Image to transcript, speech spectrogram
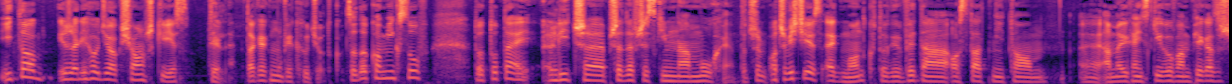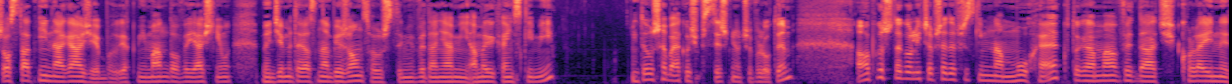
I to, jeżeli chodzi o książki, jest tyle. Tak jak mówię króciutko. Co do komiksów, to tutaj liczę przede wszystkim na Muchę. To czy, oczywiście jest Egmont, który wyda ostatni tom e, amerykańskiego wampira, zresztą ostatni na razie, bo jak mi Mando wyjaśnił, będziemy teraz na bieżąco już z tymi wydaniami amerykańskimi. I to już chyba jakoś w styczniu czy w lutym. A oprócz tego liczę przede wszystkim na Muchę, która ma wydać kolejny,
